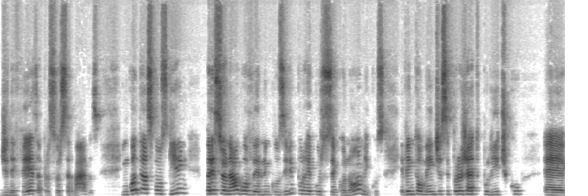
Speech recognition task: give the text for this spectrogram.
de defesa para as Forças Armadas, enquanto elas conseguirem pressionar o governo, inclusive por recursos econômicos, eventualmente esse projeto político é,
